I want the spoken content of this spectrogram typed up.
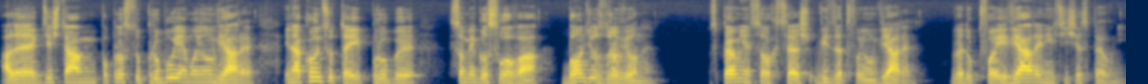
ale gdzieś tam po prostu próbuje moją wiarę. I na końcu tej próby są Jego słowa: bądź uzdrowiony, spełnię co chcesz, widzę Twoją wiarę. Według Twojej wiary niech Ci się spełni.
